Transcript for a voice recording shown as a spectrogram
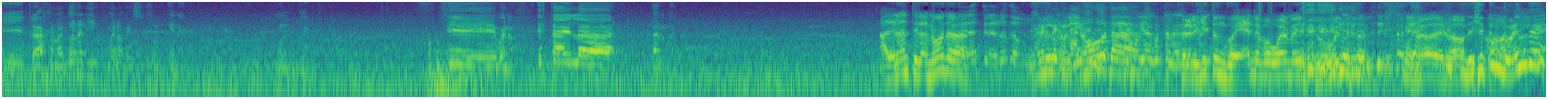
eh, trabaja en McDonald's y bueno, es un enano. Un. Eh, bueno, esta es la, la nota. Adelante la nota. Adelante la nota, Denle con la nota. Pero le dijiste un duende, pues weón, me insulto. De nuevo, de nuevo. ¿Dijiste un duende?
